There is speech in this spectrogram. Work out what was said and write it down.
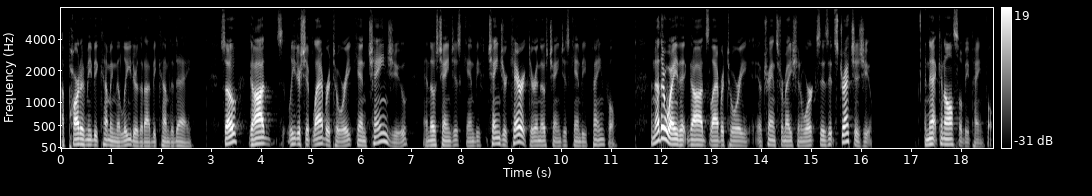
a part of me becoming the leader that I've become today. So, God's leadership laboratory can change you, and those changes can be change your character, and those changes can be painful. Another way that God's laboratory of transformation works is it stretches you, and that can also be painful.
